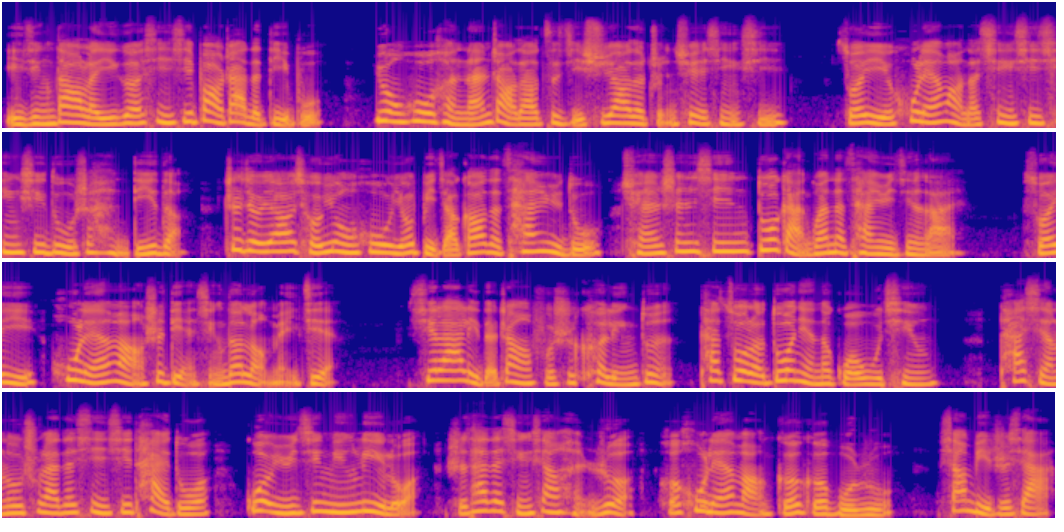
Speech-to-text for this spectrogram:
已经到了一个信息爆炸的地步。用户很难找到自己需要的准确信息，所以互联网的信息清晰度是很低的。这就要求用户有比较高的参与度，全身心、多感官的参与进来。所以，互联网是典型的冷媒介。希拉里的丈夫是克林顿，他做了多年的国务卿，他显露出来的信息太多，过于精明利落，使他的形象很热，和互联网格格不入。相比之下，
